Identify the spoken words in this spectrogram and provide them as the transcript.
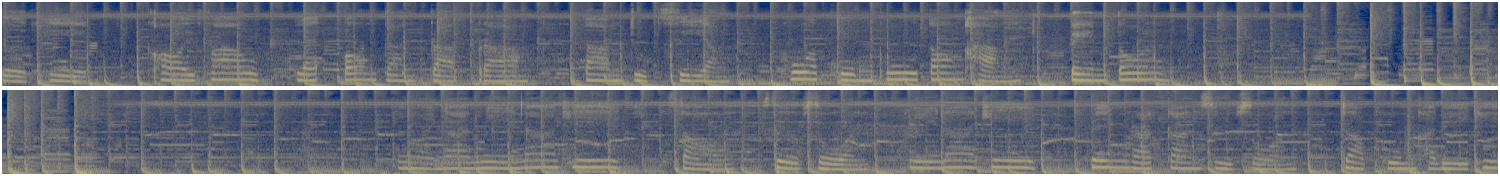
เกิดเหตุ คอยเฝ้า และป้องกันปราบปราม ตามจุดเสี่ยงควบคุมผู้ต้องขัง เป็นต้น สืบสวน จับคุมคดีที่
